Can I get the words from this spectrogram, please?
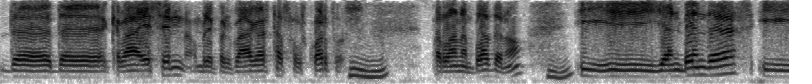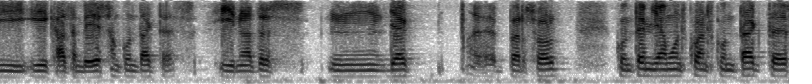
de, de, que va a Essen, hombre, pues va a gastar-se els quartos, Mm -hmm. parlant en plata, no? Mhm. I hi ha vendes i, i clar, també són contactes. I nosaltres mm, ja, eh, per sort, comptem ja amb uns quants contactes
